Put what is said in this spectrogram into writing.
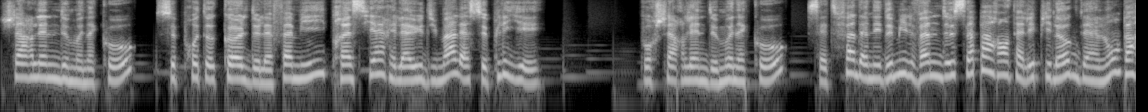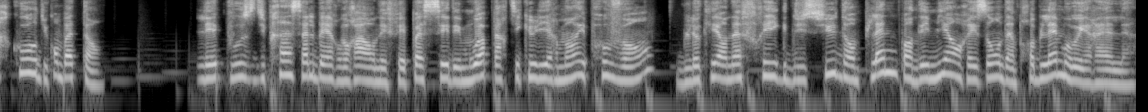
Charlène de Monaco, ce protocole de la famille princière elle a eu du mal à se plier. Pour Charlène de Monaco, cette fin d'année 2022 s'apparente à l'épilogue d'un long parcours du combattant. L'épouse du prince Albert aura en effet passé des mois particulièrement éprouvants, bloquée en Afrique du Sud en pleine pandémie en raison d'un problème ORL.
